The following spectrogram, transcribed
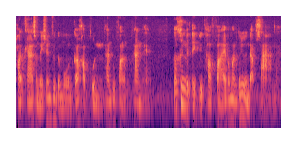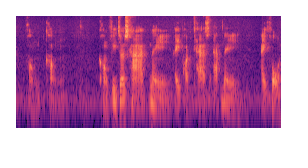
พอดแคสต์ของ Mission to the Moon ก็ขอบคุณท่านผู้ฟังทุกท่านนะฮะก็ขึ้นไปติดอยู่ top 5ประมาณก็อยู่อันดับ3นะของของของ feature chart ในไอพอดแคสต์แอปใน iPhone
